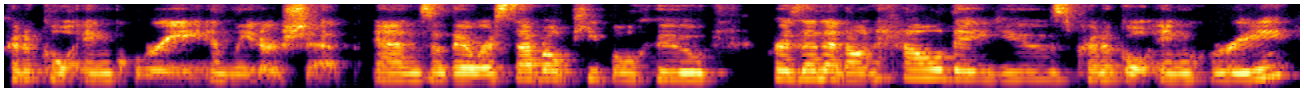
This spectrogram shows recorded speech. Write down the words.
critical inquiry in leadership. And so there were several people who presented on how they use critical inquiry.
